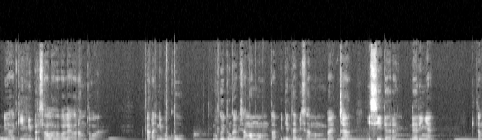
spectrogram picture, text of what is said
dihakimi bersalah oleh orang tua. Karena ini buku. Buku itu nggak bisa ngomong tapi kita bisa membaca isi dari darinya. Kita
